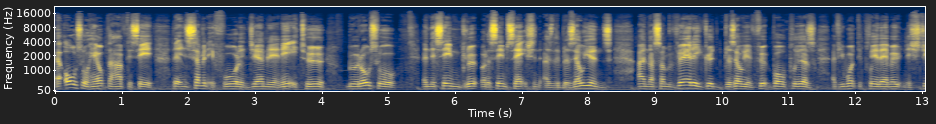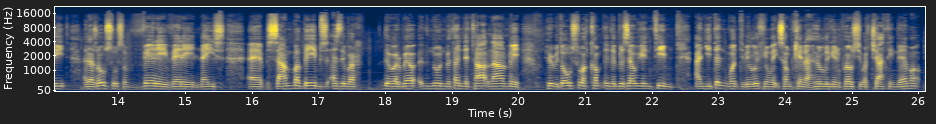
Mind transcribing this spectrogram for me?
It also helped, I have to say, that in 74, in Germany, in 82, we were also in the same group or the same section as the Brazilians. And there's some very good Brazilian football players if you want to play them out in the street. And there's also some very, very nice uh, Samba babes, as they were they were well known within the Tartan Army, who would also accompany the Brazilian team, and you didn't want to be looking like some kind of hooligan whilst you were chatting them up.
